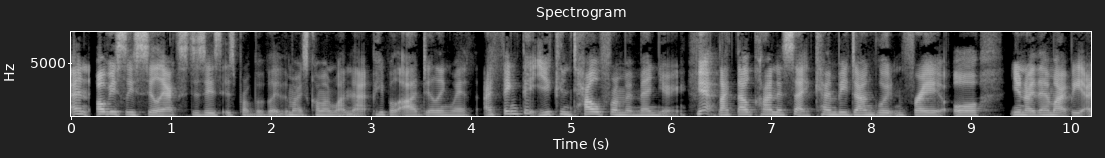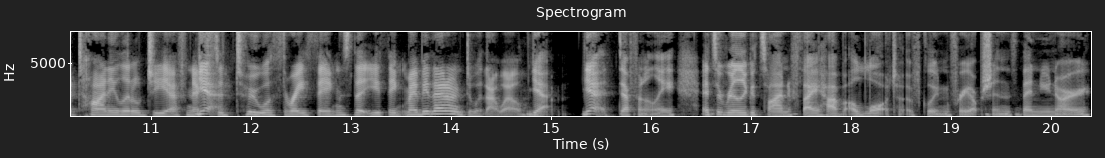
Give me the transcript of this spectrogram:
and obviously, celiac disease is probably the most common one that people are dealing with. I think that you can tell from a menu. Yeah. Like they'll kind of say, can be done gluten free, or, you know, there might be a tiny little GF next Yeah. to two or three things that you think maybe they don't do it that well. Yeah. Yeah, definitely. It's a really good sign if they have a lot of gluten free options, then you know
